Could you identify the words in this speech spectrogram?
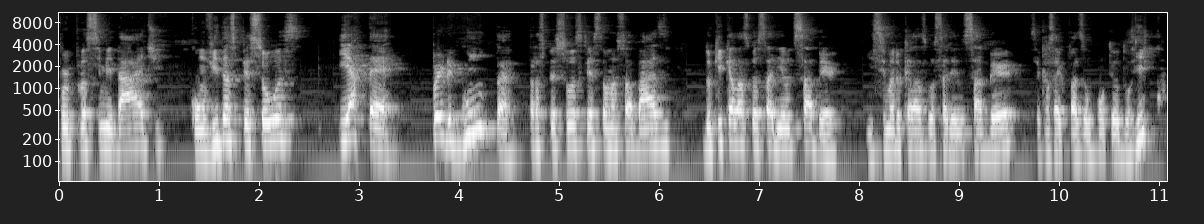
por proximidade, convida as pessoas e até pergunta para as pessoas que estão na sua base do que, que elas gostariam de saber. Em cima do que elas gostariam de saber, você consegue fazer um conteúdo rico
